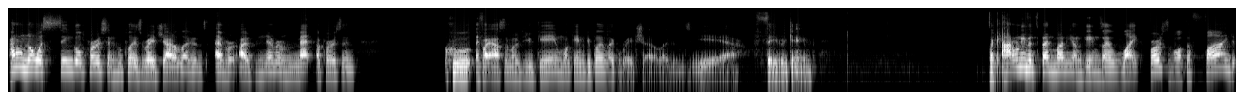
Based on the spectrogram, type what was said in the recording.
I don't know a single person who plays Raid Shadow Legends ever. I've never met a person who, if I ask them, oh, do you game? What game do you play? Like Raid Shadow Legends. Yeah, favorite game. Like, I don't even spend money on games I like. First of all, to find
